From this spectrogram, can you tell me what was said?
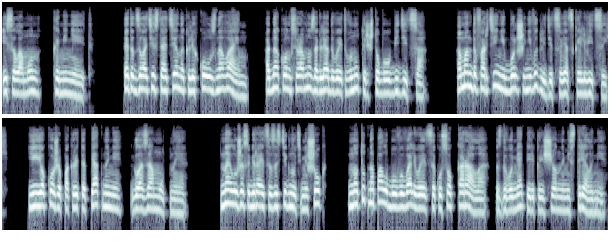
и Соломон каменеет. Этот золотистый оттенок легко узнаваем, однако он все равно заглядывает внутрь, чтобы убедиться. Аманда Фортини больше не выглядит светской львицей. Ее кожа покрыта пятнами, глаза мутные. Найл уже собирается застегнуть мешок, но тут на палубу вываливается кусок коралла с двумя перекрещенными стрелами.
